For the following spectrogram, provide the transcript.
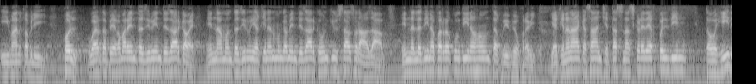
ایمان قبلي قل ورته پیغمبر انتظرو انتظار کوي ان منتظرون یقینا موږ هم انتظار کوونکي استاد سره عذاب ان الذين فرقوا دينهم تخفيف اخروی یقینا کسان چې تس نس کړي د خپل دین توحید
